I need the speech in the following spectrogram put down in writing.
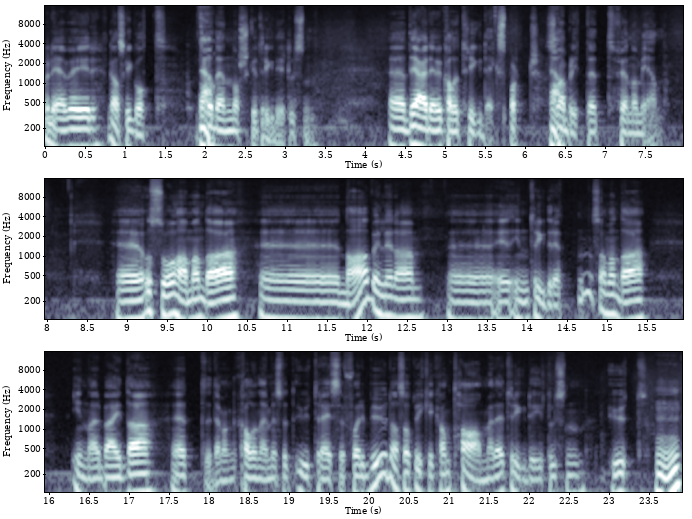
og lever ganske godt Ja. på den norske trygdeytelsen. Eh, Det er det vi kaller trygdeeksport, som Ja. har blitt et fenomen. Eh, og så har man da eh, Nav, eller da eh, innen trygderetten, så har man da innarbeida et, det man kan kalle nærmest et utreiseforbud. Altså at du ikke kan ta med deg trygdeytelsen ut. Mhm.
